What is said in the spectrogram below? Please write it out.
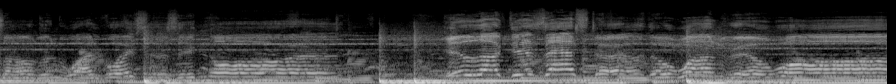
sound and wild voices ignored. Ill luck, disaster, the one reward.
